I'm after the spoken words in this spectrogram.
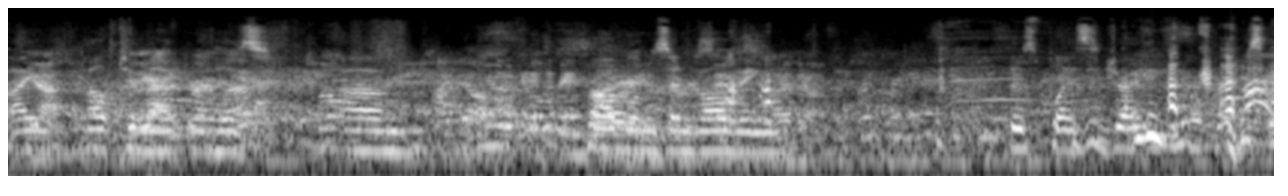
I helped him out with his um, problems involving this place is driving me crazy.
